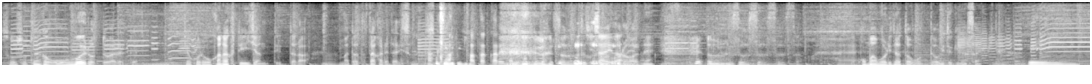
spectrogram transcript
そうそう。とにかく覚えろって言われて。じゃあこれ置かなくていいじゃんって言ったらまた叩かれたりするんですよ叩かれたりする。その時時代だね。の頃はね、うん、そうそうそうそう。お守りだと思って置いときなさい。みたいなへー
